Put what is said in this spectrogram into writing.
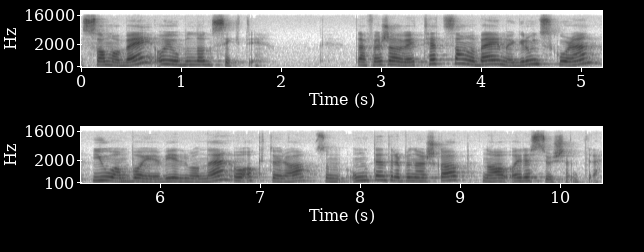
samarbeide og jobbe langsiktig. Derfor har vi et tett samarbeid med grunnskolen, Johan Boje videregående og aktører som Ungt Entreprenørskap, Nav og Ressurssenteret.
